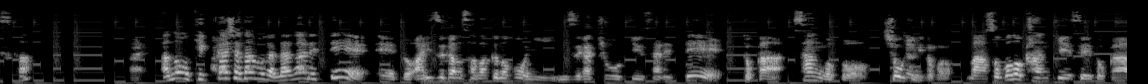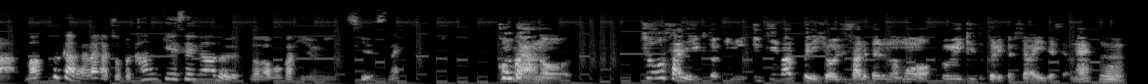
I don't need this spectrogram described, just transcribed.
すか？はい。あの決壊したダムが流れて、えっ、と、アリ塚の砂漠の方に水が供給されて、とか、サンゴと正気のところ。まあ、そこの関係性とか、マップ感がなんかちょっと関係性があるのが僕は非常に好きですね。今回あの、調査に行くときに1マップに表示されてるのも雰囲気作りとしてはいいですよね。うん。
